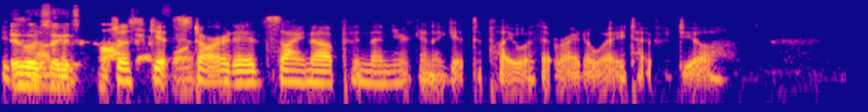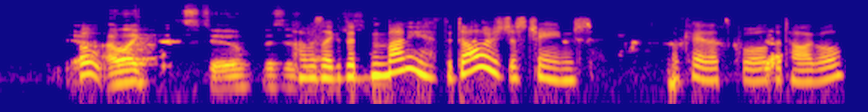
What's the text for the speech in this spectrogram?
It's it looks like it's a contact just get form. started, sign up, and then you're gonna get to play with it right away type of deal. Yeah, Oh. I like this too. This is. I was like, the money, the dollars just changed. Okay, that's cool. Yeah. The toggle.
